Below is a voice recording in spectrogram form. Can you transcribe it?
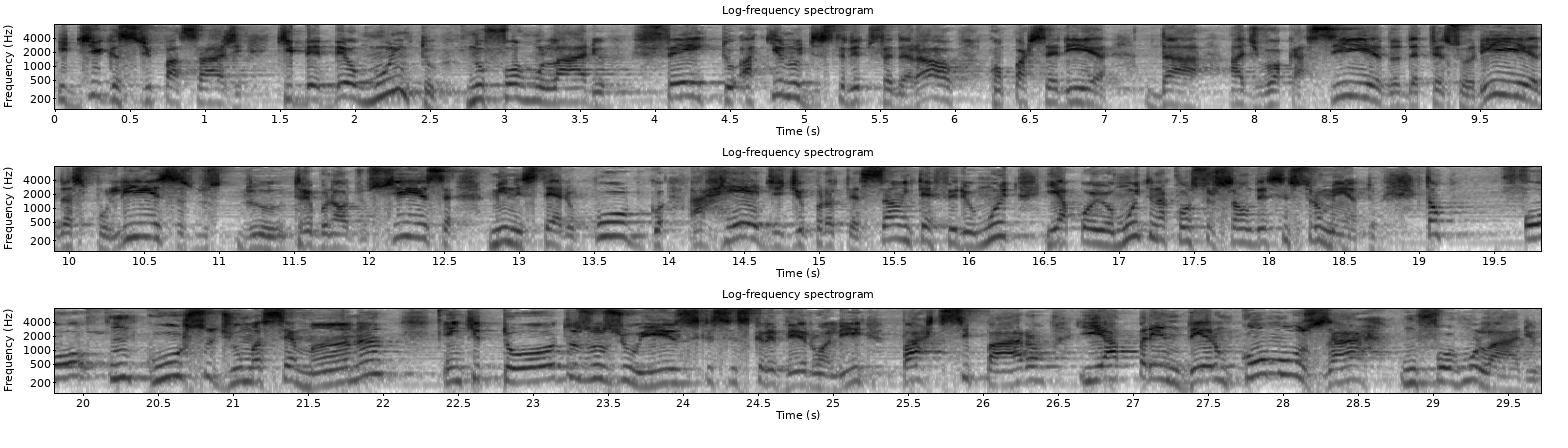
e diga-se de passagem que bebeu muito no formulário feito aqui no Distrito Federal, com parceria da advocacia, da defensoria, das polícias, do, do Tribunal de Justiça, Ministério Público, a rede de proteção interferiu muito e apoiou muito na construção desse instrumento. Então, ou um curso de uma semana em que todos os juízes que se inscreveram ali participaram e aprenderam como usar um formulário.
